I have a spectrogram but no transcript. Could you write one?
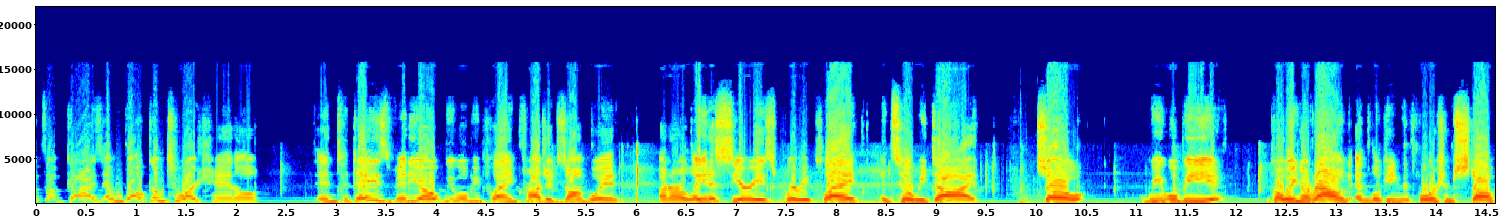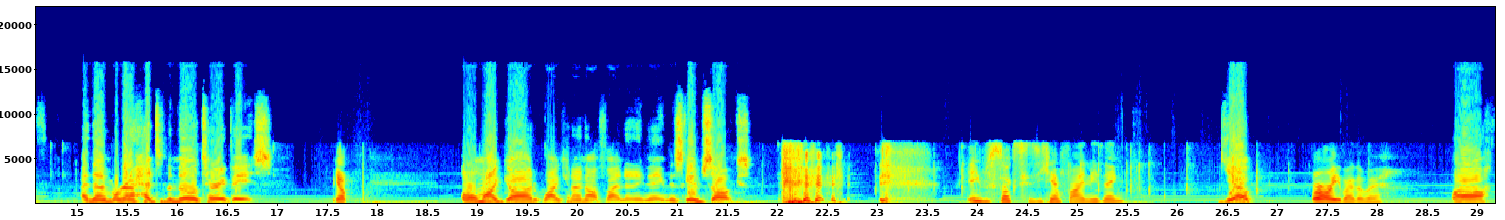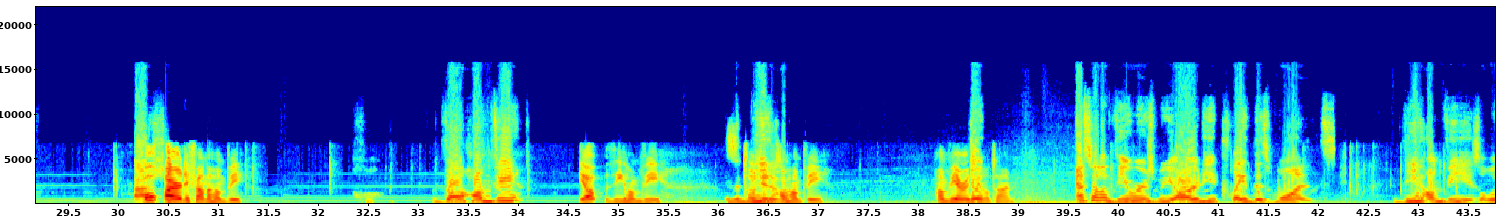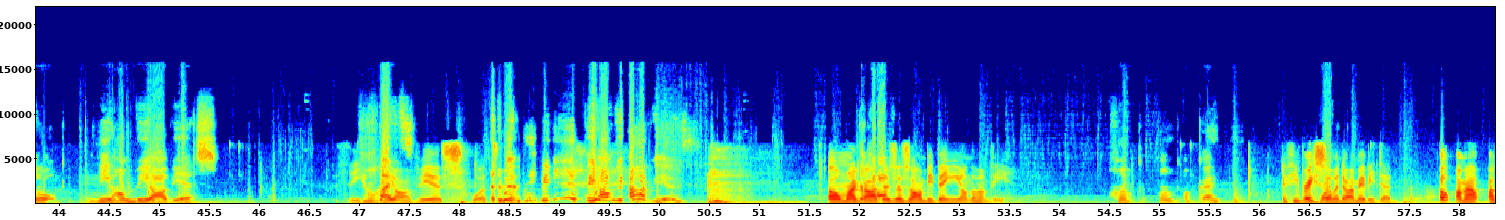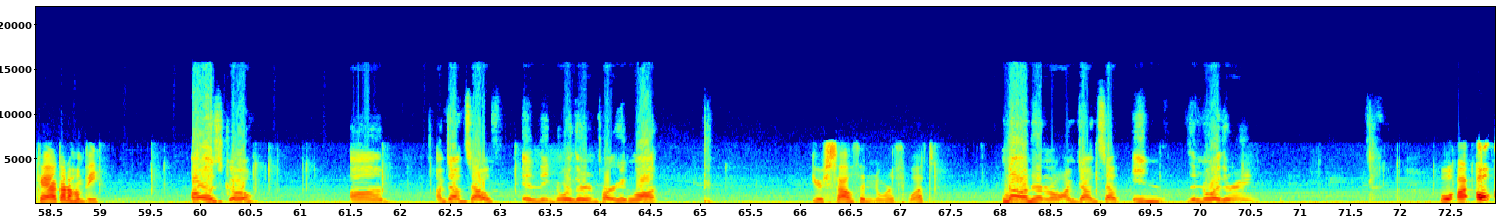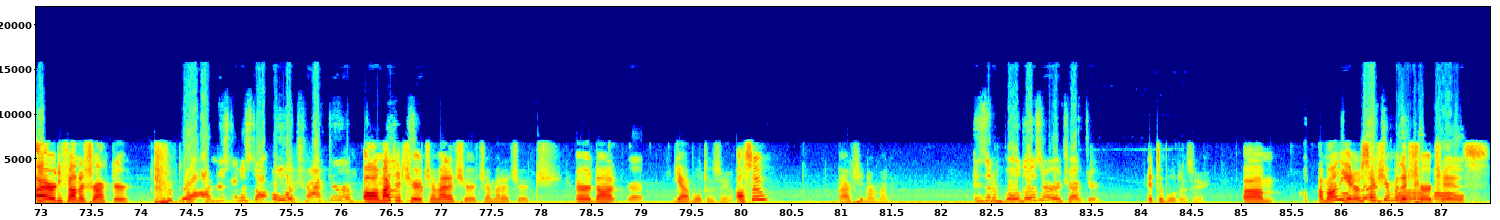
What's up guys and welcome to our channel. In today's video, we will be playing Project Zomboid on our latest series where we play until we die. So, we will be going around and looking for some stuff and then we're going to head to the military base. Yep. Oh my god, why can I not find anything? This game sucks. Game sucks because you can't find anything. Yep. Where are you, by the way? Uh Oh, I already found the Humvee. the Humvee. Yep, the Humvee. Is Told you the there's a Hum- Humvee. Humvee every Dude. single time. And Answer the viewers, we already played this once. The Humvee is a little the Humvee obvious. The What? Humvee obvious. What? the, the Humvee obvious. Oh my The god, there's a zombie banging on the Humvee. Huh, huh, okay. If he breaks the window, I may be dead. Oh, I'm out. Okay, I got a Humvee. Oh, let's go. Um, I'm down south in the northern parking lot. You're south and north. What? No, no, no. I'm down south in the northern. Well, I, oh, I already found a tractor. Well, I'm just gonna stop. Oh, a tractor. A Oh, I'm at the church. I'm at a church. I'm at a church. Or not. Yeah. Yeah, bulldozer. Also, actually, never mind. Is it a bulldozer or a tractor? It's a bulldozer. Um, I'm on the Oh, intersection where the church is.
